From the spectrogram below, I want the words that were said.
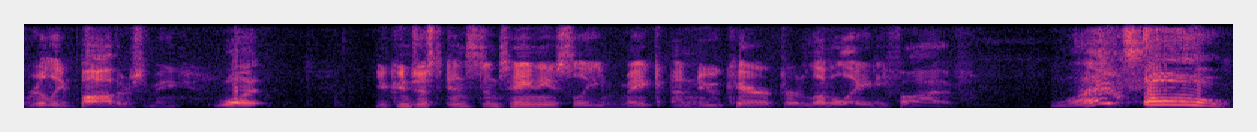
really bothers me. what? You can just instantaneously make a new character level 85. What? Oh,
